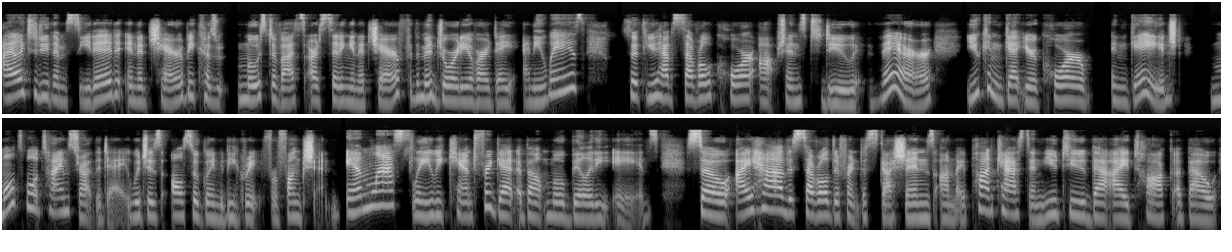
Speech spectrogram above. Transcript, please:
I like to do them seated in a chair because most of us are sitting in a chair for the majority of our day, anyways. So if you have several core options to do there, you can get your core engaged multiple times throughout the day, which is also going to be great for function. And lastly, we can't forget about mobility aids. So I have several different discussions on my podcast and YouTube that I talk about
